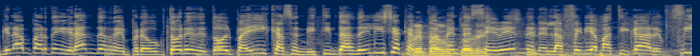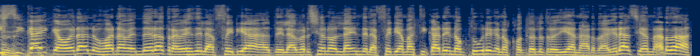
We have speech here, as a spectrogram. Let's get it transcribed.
gran parte de grandes reproductores de todo el país que hacen distintas delicias que habitualmente se venden en la feria Masticar física y que ahora los van a vender a través de la feria, de la versión online de la feria Masticar en octubre que nos contó el otro día Narda. Gracias, Narda.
